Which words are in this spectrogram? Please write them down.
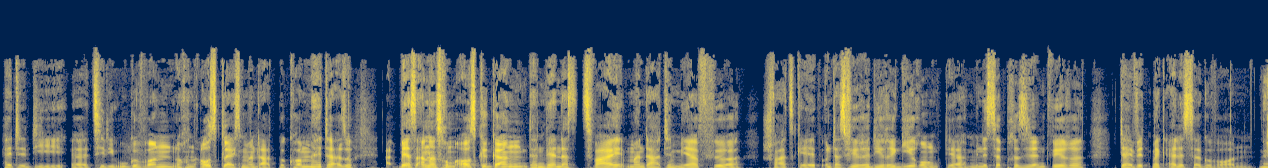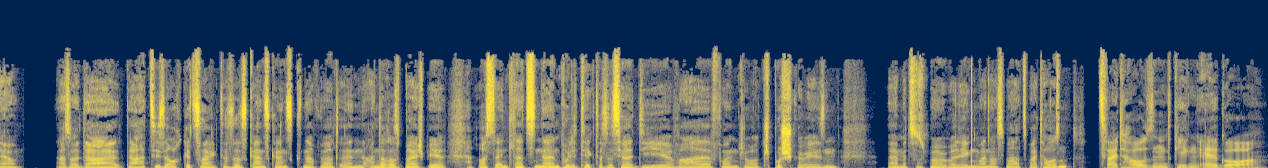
hätte die äh, CDU gewonnen, noch ein Ausgleichsmandat bekommen hätte. Also wäre es andersrum ausgegangen, dann wären das zwei Mandate mehr für Schwarz-Gelb und das wäre die Regierung. Der Ministerpräsident wäre David McAllister geworden. Ja. Also da, da hat sich auch gezeigt, dass das ganz, ganz knapp wird. Ein anderes Beispiel aus der internationalen Politik, das ist ja die Wahl von George Bush gewesen. Ähm, jetzt muss man mal überlegen, wann das war. 2000? 2000 gegen Al Gore.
